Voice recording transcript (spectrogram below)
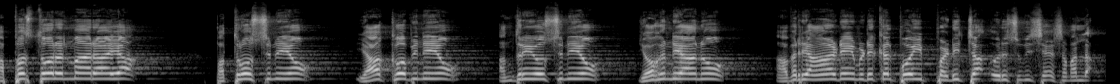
അപ്പസ്തോലന്മാരായ പത്രോസിനെയോ യാക്കോബിനെയോ അന്ത്രയോസിനെയോ യോഹന്യാനോ അവരെ ആടെയും എടുക്കൽ പോയി പഠിച്ച ഒരു സുവിശേഷമല്ല.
